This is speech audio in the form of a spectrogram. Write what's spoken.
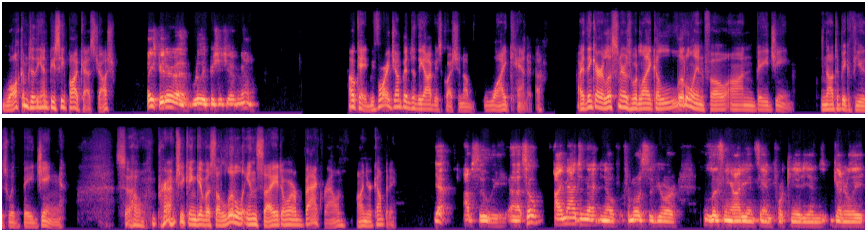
Welcome to the NPC podcast, Josh. Thanks, Peter. I really appreciate you having me on. Okay, before I jump into the obvious question of why Canada, I think our listeners would like a little info on BeiGene, not to be confused with Beijing. So perhaps you can give us a little insight or background on your company. Yeah, absolutely. Uh, so I imagine that, you know, for most of your listening audience and for Canadians generally,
